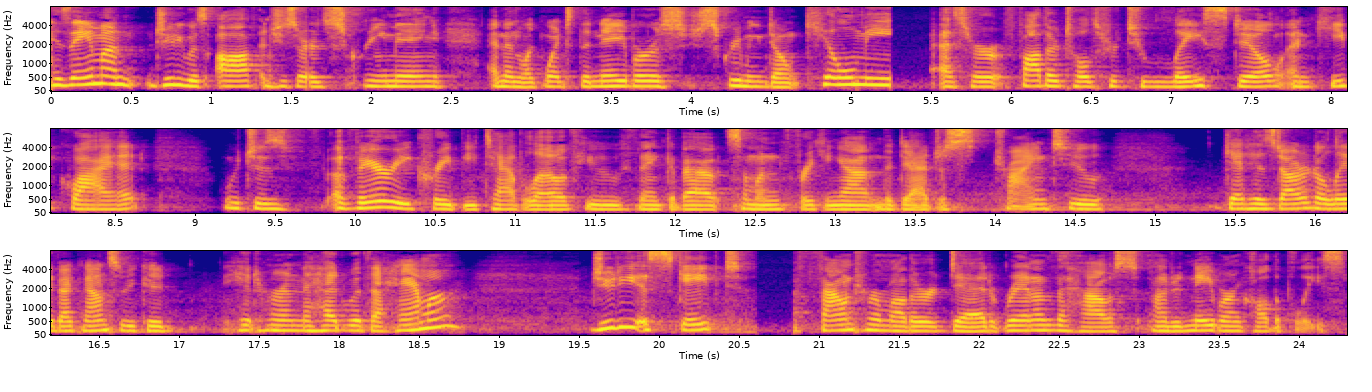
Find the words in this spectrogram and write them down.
His aim on Judy was off and she started screaming and then like went to the neighbors screaming, don't kill me as her father told her to lay still and keep quiet, which is a very creepy tableau if you think about someone freaking out and the dad just trying to get his daughter to lay back down so he could hit her in the head with a hammer. Judy escaped, found her mother dead, ran out of the house, found a neighbor, and called the police.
